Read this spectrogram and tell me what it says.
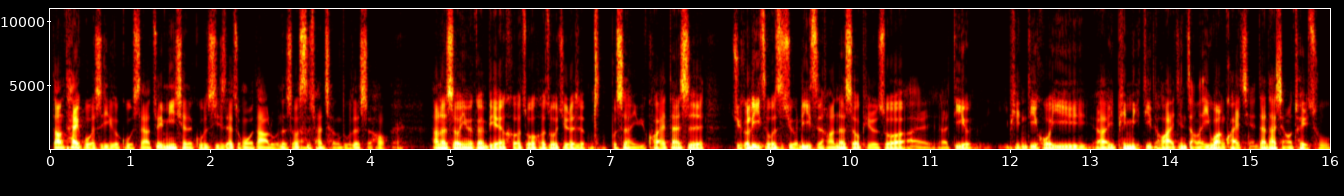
当泰国是一个故事啊，最明显的故事其实在中国大陆那时候四川成都的时候，他那时候因为跟别人合作，合作觉得就不是很愉快。但是举个例子，我只举个例子哈，那时候比如说呃呃地一平地或一呃一平米地的话，已经涨到一万块钱，但他想要退出。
